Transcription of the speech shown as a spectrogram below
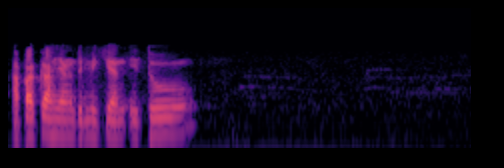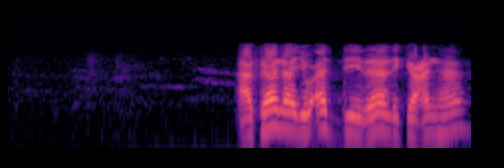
Apakah yang demikian itu akana yuaddi dzalika anha?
